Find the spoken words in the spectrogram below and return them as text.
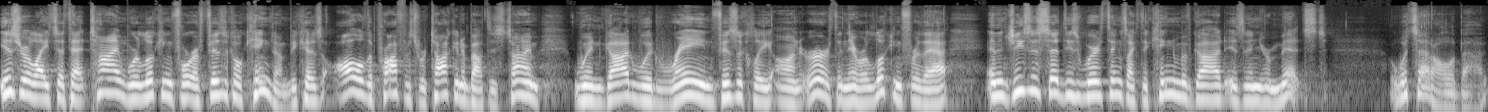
Israelites at that time were looking for a physical kingdom because all of the prophets were talking about this time when God would reign physically on earth, and they were looking for that. And then Jesus said these weird things like, the kingdom of God is in your midst. What's that all about?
